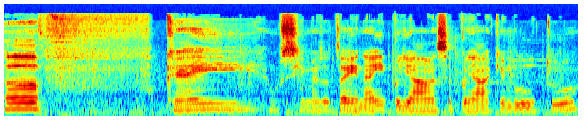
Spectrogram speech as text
Uh, OK, musíme to tady najít, podíváme se po nějakém lootu.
